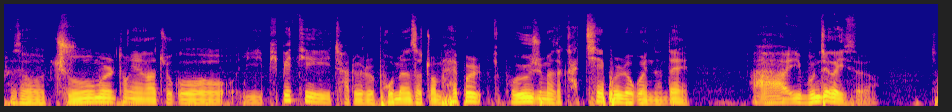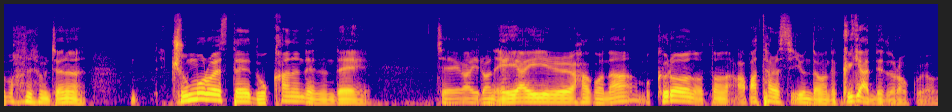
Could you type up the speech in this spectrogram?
그래서 줌을 통해 가지고 이 PPT 자료를 보면서 좀 해볼, 보여주면서 같이 해보려고 했는데, 아, 이 문제가 있어요. 첫 번째 문제는 줌으로 했을 때 녹화는 되는데, 제가 이런 AI를 하거나 뭐 그런 어떤 아바타를 씌운다거나 그게 안 되더라고요.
